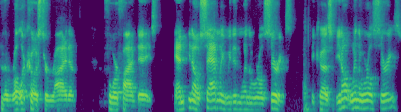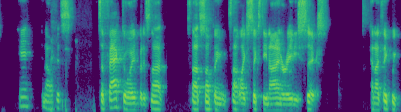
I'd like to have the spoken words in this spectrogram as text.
the roller coaster ride of four or five days. And you know, sadly, we didn't win the World Series because if you don't win the World Series, eh, you know, it's it's a factoid, but it's not it's not something. It's not like '69 or '86. And I think we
